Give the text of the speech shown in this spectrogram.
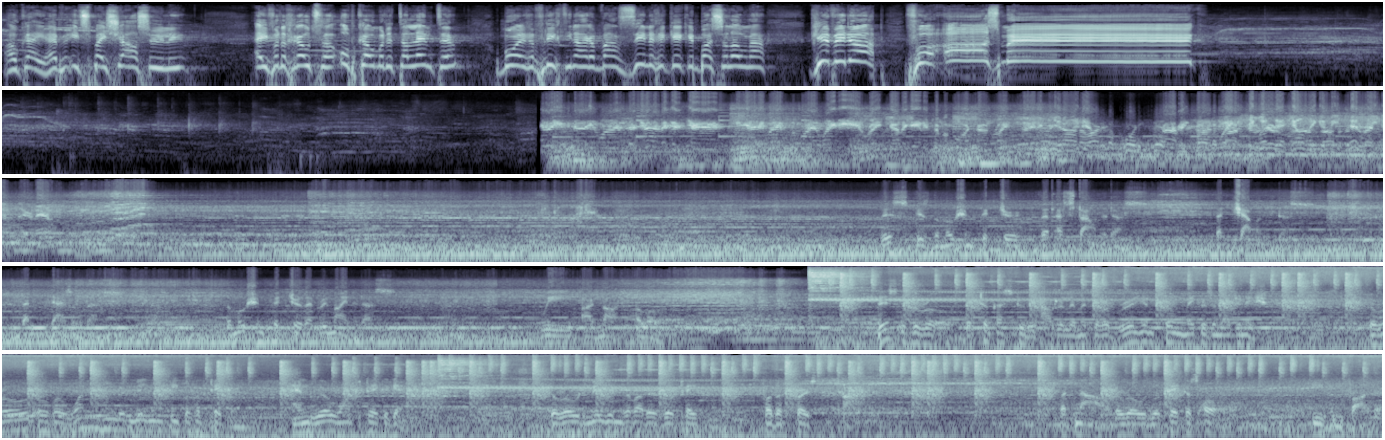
Oké, hebben we iets speciaals voor jullie? Een van de grootste opkomende talenten. Morgen vliegt hij naar een waanzinnige kick in Barcelona. Give it up for Osmic! The road that took us to the outer limits of a brilliant filmmaker's imagination. The road over 100 million people have taken and will want to take again. The road millions of others will take for the first time. But now the road will take us all even farther.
